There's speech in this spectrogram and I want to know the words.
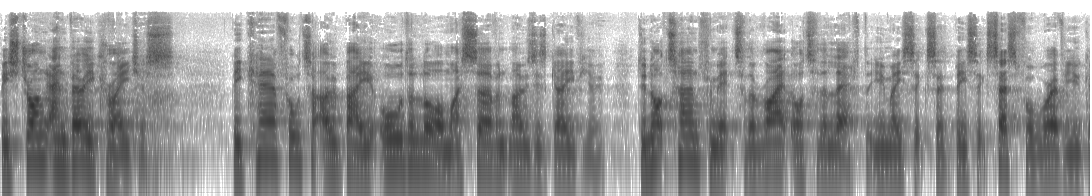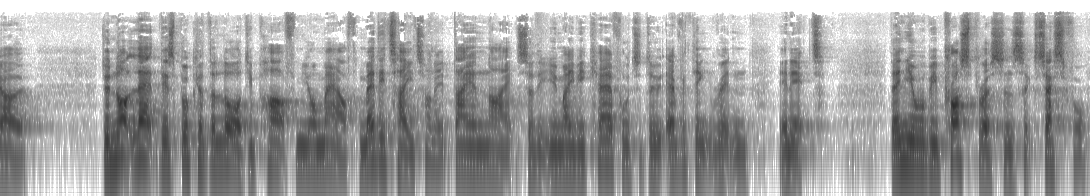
Be strong and very courageous. Be careful to obey all the law my servant Moses gave you. Do not turn from it to the right or to the left, that you may be successful wherever you go. Do not let this book of the law depart from your mouth. Meditate on it day and night, so that you may be careful to do everything written in it. Then you will be prosperous and successful.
